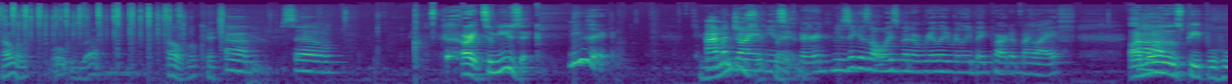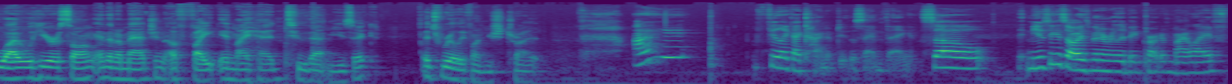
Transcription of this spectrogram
hello. What was that? Oh okay. um so All right. So music. music. I'm a giant Music music man. nerd. Music has always been a really really big part of my life. I'm one of Um, those people who I will hear a song and then imagine a fight in my head to that music. It's really fun. You should try it. I feel like I kind of do the same thing. So music has always been a really big part of my life,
